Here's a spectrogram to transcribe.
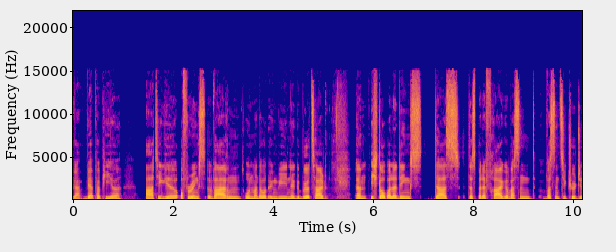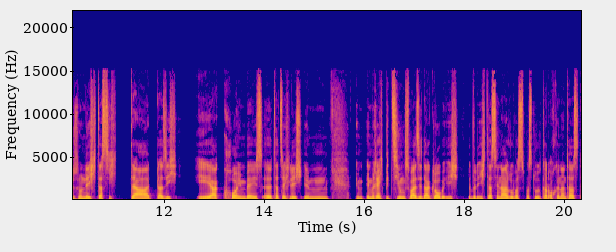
ja, Wertpapierartige Offerings waren und man dort irgendwie eine Gebühr zahlt. Ähm, ich glaube allerdings, dass, dass bei der Frage, was sind, was sind Securities und nicht, dass sich da, dass ich eher Coinbase äh, tatsächlich im, im, im Recht, beziehungsweise da glaube ich, würde ich das Szenario, was, was du gerade auch genannt hast,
